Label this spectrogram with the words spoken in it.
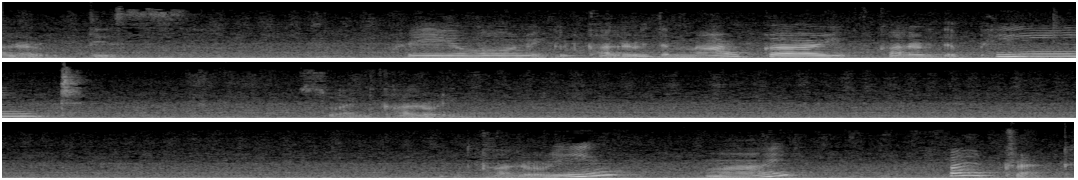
color with this crayon. We could color with the marker you could color with the paint. So I'm coloring. Coloring my fire truck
